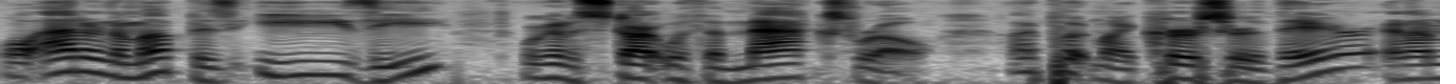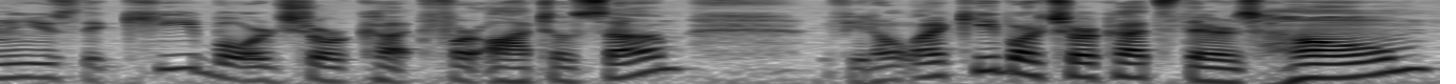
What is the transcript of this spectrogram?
Well, adding them up is easy. We're going to start with the max row. I put my cursor there, and I'm going to use the keyboard shortcut for AutoSum. If you don't like keyboard shortcuts, there's Home,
